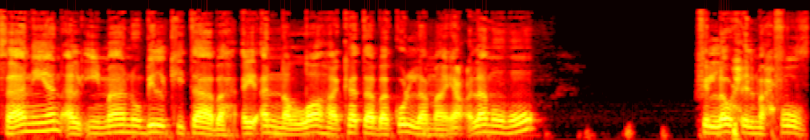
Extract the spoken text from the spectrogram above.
ثانيا، الإيمان بالكتابة، أي أن الله كتب كل ما يعلمه في اللوح المحفوظ.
